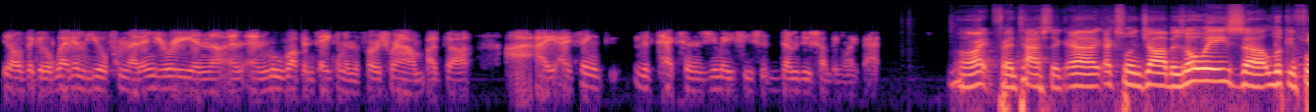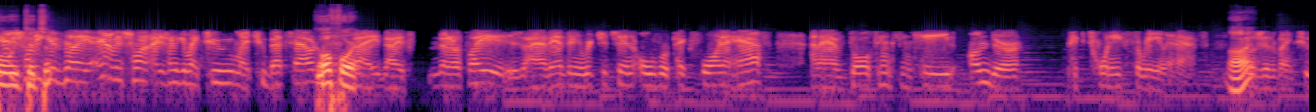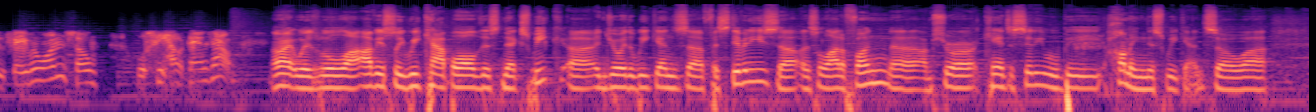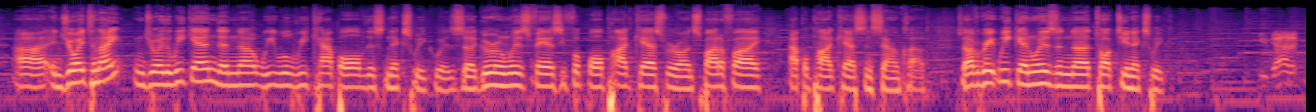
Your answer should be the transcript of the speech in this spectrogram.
you know they could let him heal from that injury and uh, and and move up and take him in the first round. But uh, I I think the Texans you may see them do something like that. All right, fantastic, uh, excellent job as always. Uh, looking forward to. T- my, I just want I just want to give my two my two bets out. Go for it. That I, that I play is I have Anthony Richardson over pick four and a half, and I have Dalton Kincaid under pick twenty three and a half. All right. Those are my two favorite ones. So we'll see how it pans out. All right, Wiz. We'll uh, obviously recap all of this next week. Uh, enjoy the weekend's uh, festivities. Uh, it's a lot of fun. Uh, I'm sure Kansas City will be humming this weekend. So uh, enjoy tonight, enjoy the weekend, and we will recap all of this next week Wiz Guru and Wiz Fantasy Football Podcast. We're on Spotify, Apple Podcasts, and SoundCloud. So have a great weekend, Wiz, and talk to you next week. You got it.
